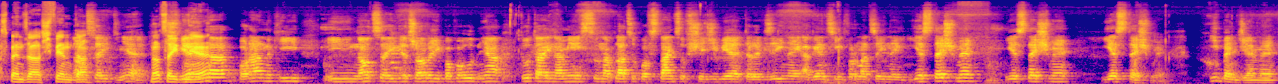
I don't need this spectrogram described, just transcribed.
spędza święta. Noce i dnie. Noce i dnie. Święta, poranki i noce i wieczory i popołudnia tutaj na miejscu, na Placu Powstańców w siedzibie telewizyjnej Agencji Informacyjnej jesteśmy, jesteśmy, jesteśmy i będziemy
